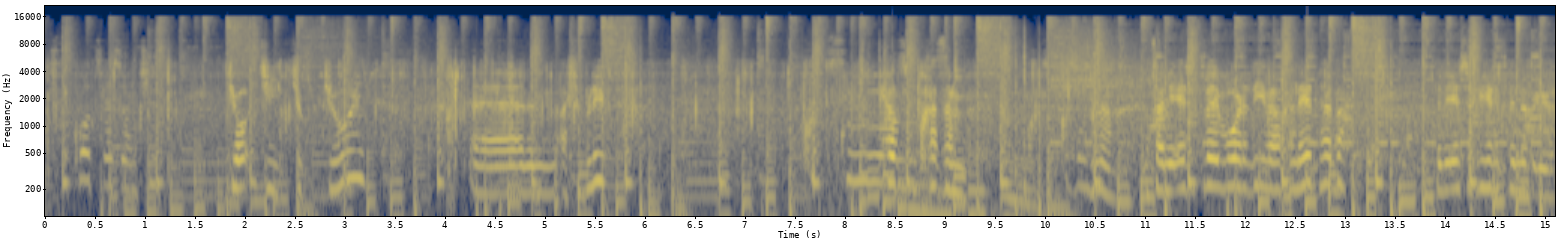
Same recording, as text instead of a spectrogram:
Das ist die Kurzversion Chi. Jo, ji, jo, joei. En alsjeblieft. Katsum. Nou, dat zijn de eerste twee woorden die we geleerd hebben in de eerste 24 uur.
